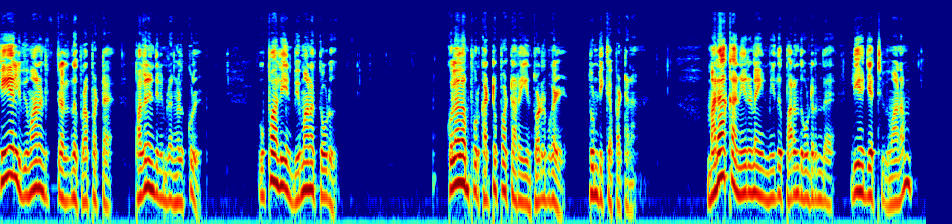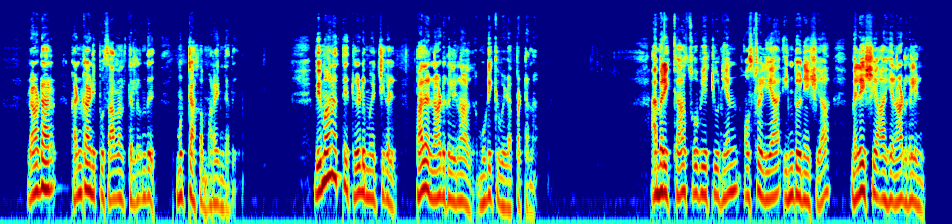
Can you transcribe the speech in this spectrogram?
கேஎல் விமான நிலையத்திலிருந்து புறப்பட்ட பதினைந்து நிமிடங்களுக்குள் உப்பாலியின் விமானத்தோடு குலாலம்பூர் கட்டுப்பாட்டு அறையின் தொடர்புகள் துண்டிக்கப்பட்டன. மலாக்கா நீரிணையின் மீது பறந்து கொண்டிருந்த லியஜெட் விமானம் ராடார் கண்காணிப்பு சாதனத்திலிருந்து முற்றாக மறைந்தது. விமானத்தை தேடும் முயற்சிகள் பல நாடுகளினால் முடுக்கி விழப்பட்டன. America Soviet Union Australia Indonesia Malaysia ஆகிய நாடுகளின்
